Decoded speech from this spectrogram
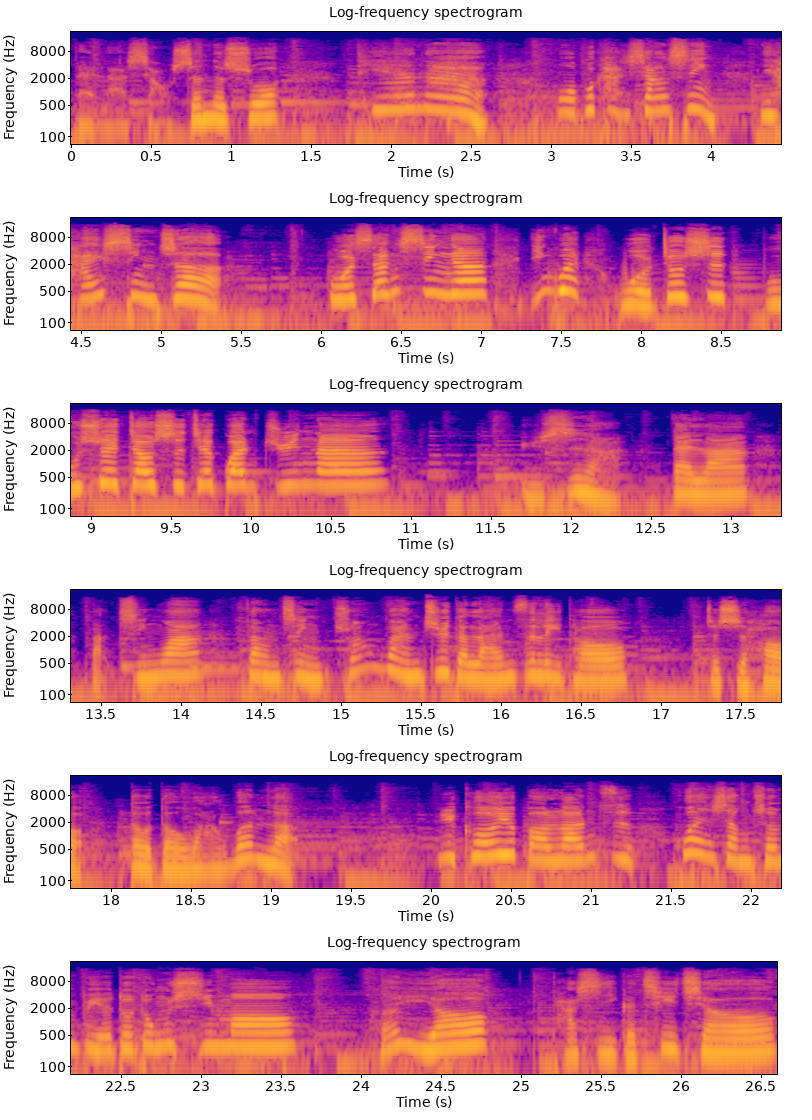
黛拉小声地说：“天哪，我不敢相信你还醒着。”我相信啊，因为我就是不睡觉世界冠军呢。于是啊，黛拉把青蛙放进装玩具的篮子里头。这时候，豆豆蛙问了：“你可以把篮子幻想成别的东西吗？”“可以哟，它是一个气球，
